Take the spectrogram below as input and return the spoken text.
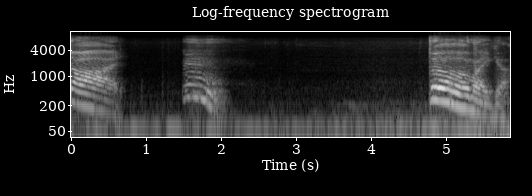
God! Mm. Oh, my God.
